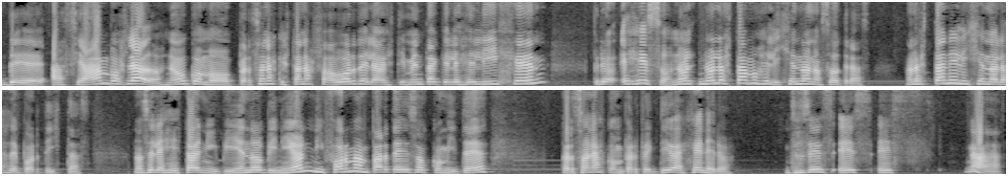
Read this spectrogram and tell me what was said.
de hacia ambos lados, ¿no? Como personas que están a favor de la vestimenta que les eligen, pero es eso, no, no lo estamos eligiendo a nosotras, no lo están eligiendo a las deportistas no se les está ni pidiendo opinión, ni forman parte de esos comités personas con perspectiva de género. Entonces es, es nada,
